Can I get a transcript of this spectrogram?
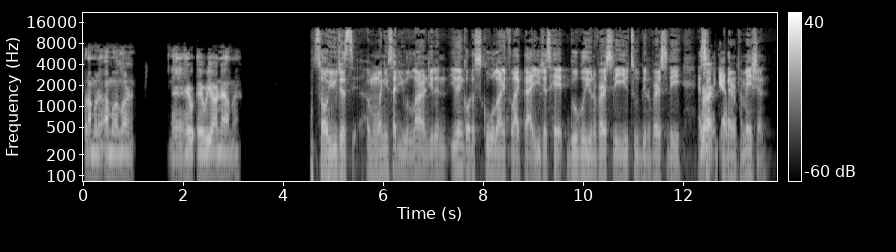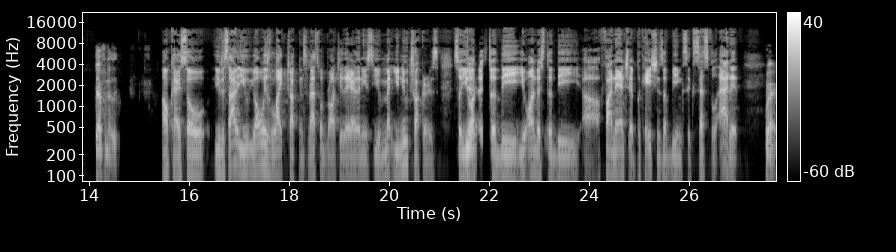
but I'm gonna I'm gonna learn. And here here we are now, man. So you just when you said you learned, you didn't you didn't go to school or anything like that. You just hit Google University, YouTube University, and right. started to gather information. Definitely. Okay, so you decided you you always liked trucking, so that's what brought you there. Then you you met you knew truckers, so you yeah. understood the you understood the uh, financial implications of being successful at it, right?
